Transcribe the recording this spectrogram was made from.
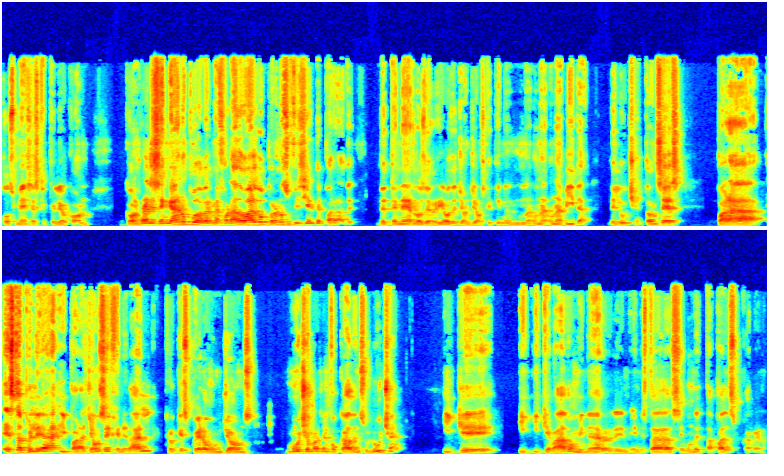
dos meses que peleó con, con Francis Engano, pudo haber mejorado algo, pero no suficiente para detener los derribos de John Jones que tienen una, vida de lucha. Entonces, para esta pelea y para Jones en general, creo que espero un Jones mucho más enfocado en su lucha y que, y, que va a dominar en esta segunda etapa de su carrera.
